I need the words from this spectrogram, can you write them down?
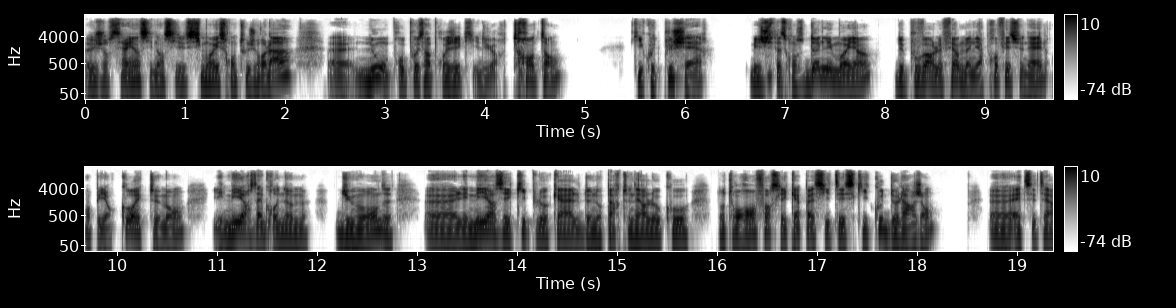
euh, j'en sais rien si dans six, mois ils seront toujours là. nous on propose un projet qui dure 30 ans, qui coûte plus cher, mais juste parce qu'on se donne les moyens de pouvoir le faire de manière professionnelle en payant correctement les meilleurs agronomes du monde, les meilleures équipes locales de nos partenaires locaux dont on renforce les capacités, ce qui coûte de l'argent euh, etc.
